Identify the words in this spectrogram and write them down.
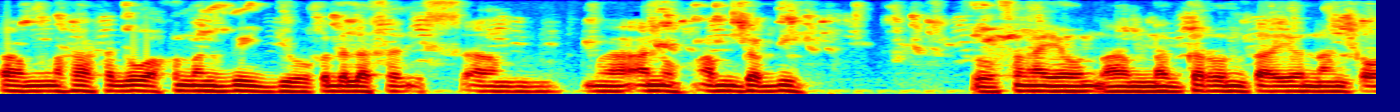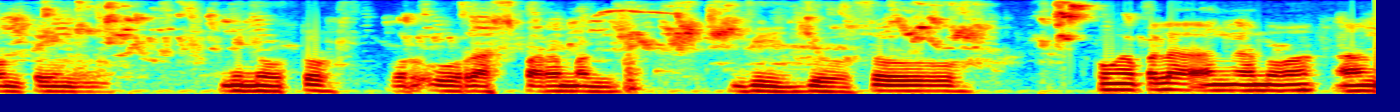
um, nakakagawa ko ng video kadalasan is um, mga ano um, gabi. So sa ngayon um, nagkaroon tayo ng kaunting minuto or oras para mag video so kung nga pala ang ano ah, ang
